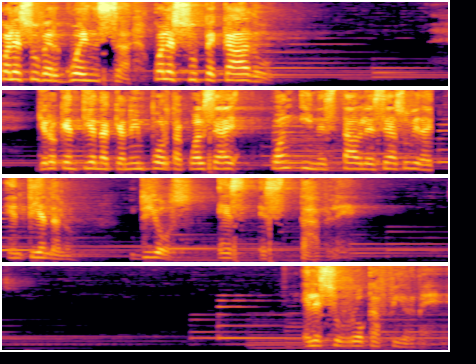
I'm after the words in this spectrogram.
cuál es su vergüenza, cuál es su pecado. Quiero que entienda que no importa cuál sea, cuán inestable sea su vida, entiéndalo. Dios es estable. Él es su roca firme,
